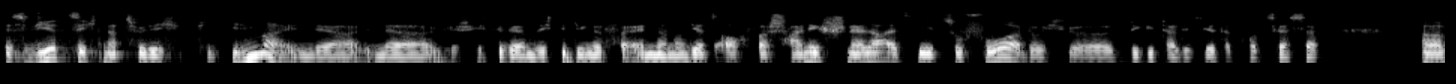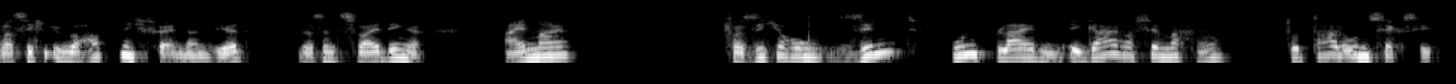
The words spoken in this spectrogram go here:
es wird sich natürlich immer in der, in der Geschichte werden sich die Dinge verändern und jetzt auch wahrscheinlich schneller als je zuvor durch äh, digitalisierte Prozesse. Aber was sich überhaupt nicht verändern wird, das sind zwei Dinge. Einmal, Versicherungen sind und bleiben, egal was wir machen, total unsexy.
